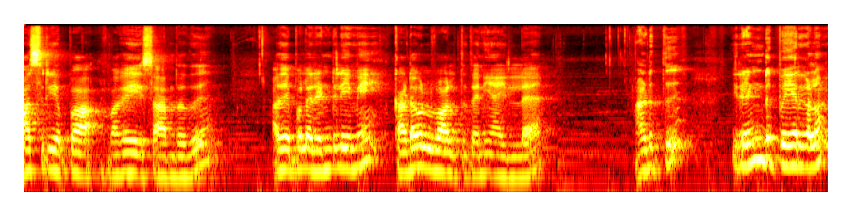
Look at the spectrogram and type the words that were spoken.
ஆசிரியப்பா வகையை சார்ந்தது. அதே போல் ரெண்டுலேயுமே கடவுள் வாழ்த்து தனியாக இல்லை. அடுத்து ரெண்டு பெயர்களும்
